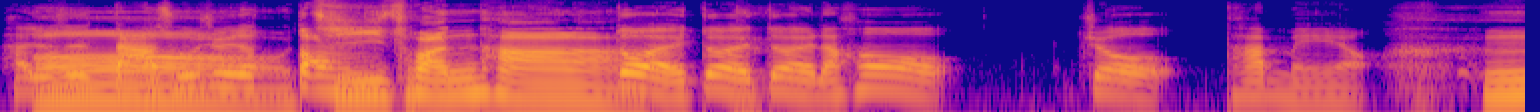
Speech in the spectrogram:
它就是打出去就击穿它啦。，对对对，然后就它没有。嗯，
